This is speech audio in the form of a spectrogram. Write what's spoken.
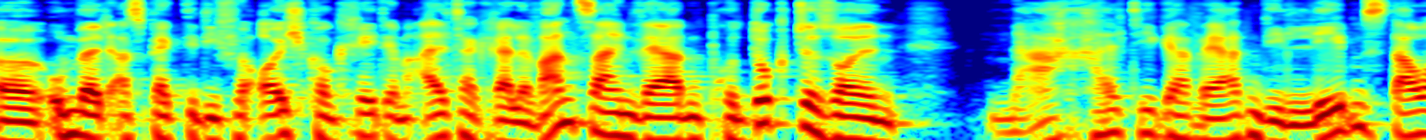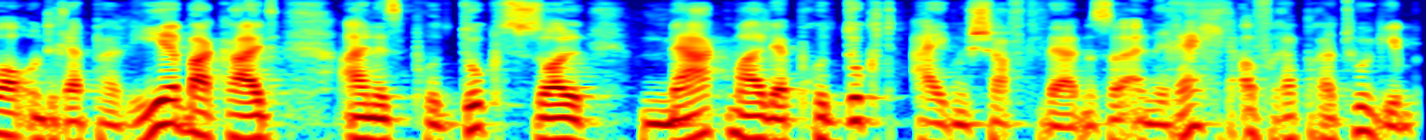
äh, Umweltaspekte, die für euch konkret im Alltag relevant sein werden. Produkte sollen nachhaltiger werden. Die Lebensdauer und Reparierbarkeit eines Produkts soll Merkmal der Produkteigenschaft werden. Es soll ein Recht auf Reparatur geben.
